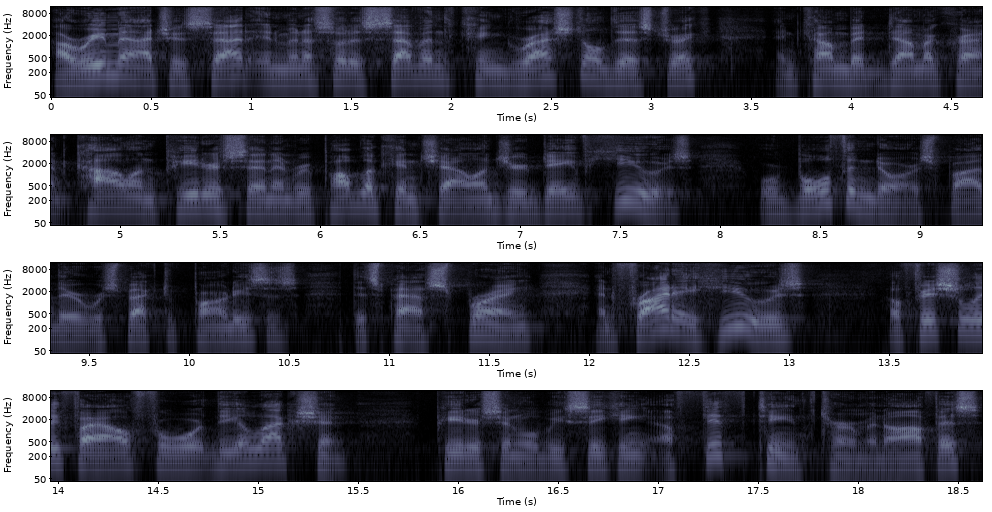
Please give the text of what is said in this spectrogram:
A rematch is set in Minnesota's 7th Congressional District. Incumbent Democrat Collin Peterson and Republican challenger Dave Hughes were both endorsed by their respective parties this past spring, and Friday Hughes officially filed for the election. Peterson will be seeking a 15th term in office.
